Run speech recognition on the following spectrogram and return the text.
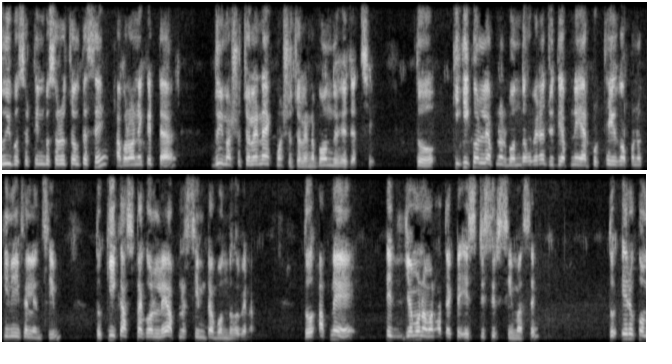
দুই বছর, তিন বছরও চলতেছে, আবার অনেকেরটা দুই মাসও চলে না, এক মাসও চলে না, বন্ধ হয়ে যাচ্ছে। তো কি কি করলে আপনার বন্ধ হবে না? যদি আপনি এয়ারপোর্ট থেকে কখনো কিনেই ফেলেন সিম তো কি কাজটা করলে আপনার সিমটা বন্ধ হবে না? তো আপনি যেমন আমার হাতে একটা এসটিসির সিম আছে, তো এরকম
